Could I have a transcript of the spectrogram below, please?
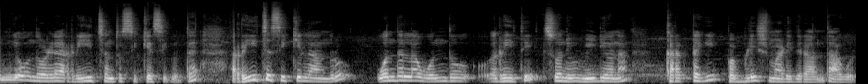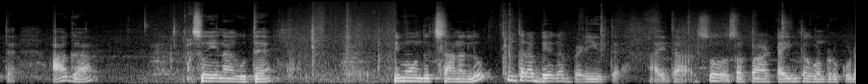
ನಿಮಗೆ ಒಂದು ಒಳ್ಳೆಯ ರೀಚ್ ಅಂತೂ ಸಿಕ್ಕೇ ಸಿಗುತ್ತೆ. ರೀಚ್ ಸಿಕ್ಕಿಲ್ಲ ಅಂದರೂ ಒಂದಲ್ಲ ಒಂದು ರೀತಿ ಸೊ ನೀವು ವೀಡಿಯೋನ ಕರೆಕ್ಟಾಗಿ ಪಬ್ಲಿಷ್ ಮಾಡಿದ್ದೀರಾ ಅಂತ ಆಗುತ್ತೆ. ಆಗ ಸೊ ಏನಾಗುತ್ತೆ? ನಿಮ್ಮ ಒಂದು ಚಾನಲ್ಲು ಒಂಥರ ಬೇಗ ಬೆಳೆಯುತ್ತೆ, ಆಯಿತಾ? ಸೊ ಸ್ವಲ್ಪ ಟೈಮ್ ತೊಗೊಂಡ್ರು ಕೂಡ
